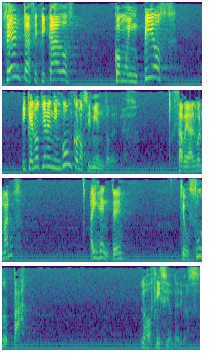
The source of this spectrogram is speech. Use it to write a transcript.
sean clasificados como impíos y que no tienen ningún conocimiento de Dios? ¿Sabe algo, hermanos? Hay gente que usurpa los oficios de Dios.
